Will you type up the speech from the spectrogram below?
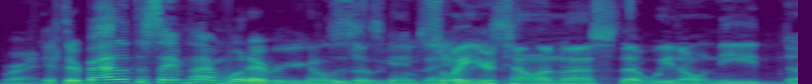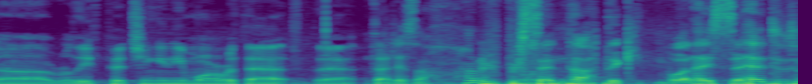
Right. If they're bad at the same time, whatever, you're going to lose those games anyway. So wait, you're telling us that we don't need uh, relief pitching anymore with that? That That is 100% not the, what I said.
